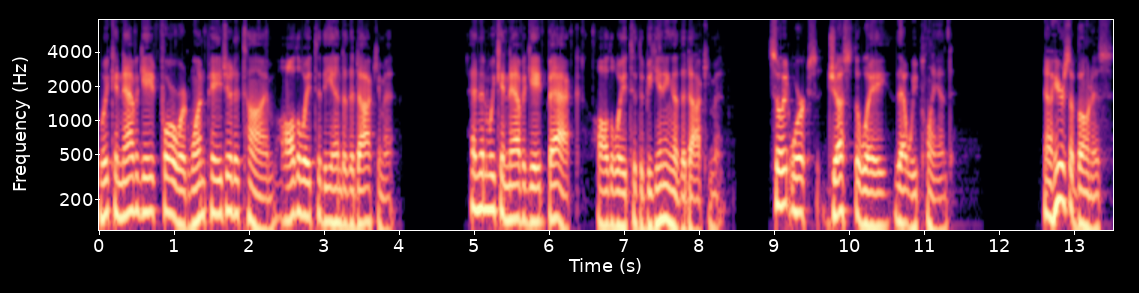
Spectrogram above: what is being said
We can navigate forward one page at a time all the way to the end of the document. And then we can navigate back all the way to the beginning of the document. So it works just the way that we planned. Now here's a bonus.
